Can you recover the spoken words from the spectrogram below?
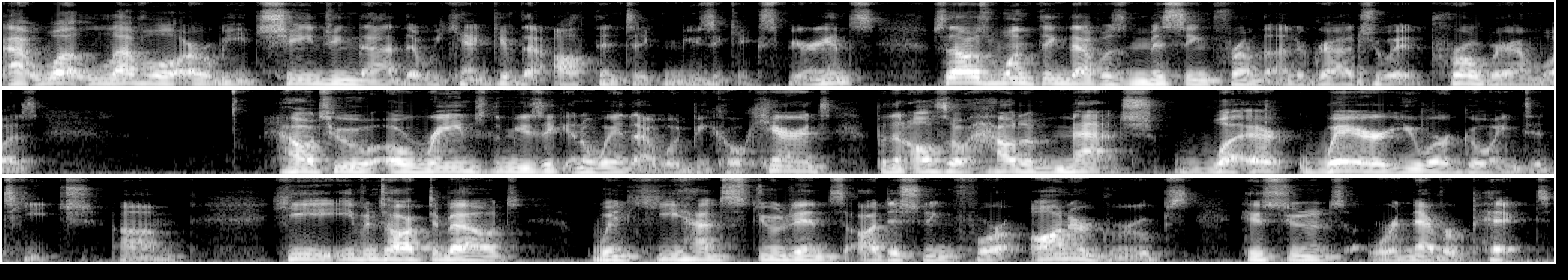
at what level are we changing that that we can't give that authentic music experience? So that was one thing that was missing from the undergraduate program was how to arrange the music in a way that would be coherent but then also how to match where where you are going to teach. Um, he even talked about when he had students auditioning for honor groups his students were never picked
